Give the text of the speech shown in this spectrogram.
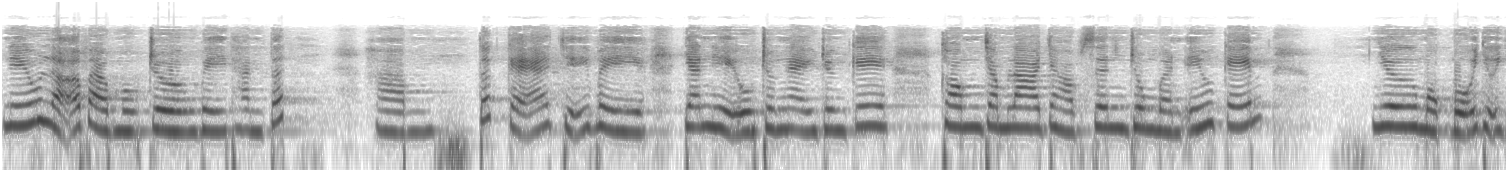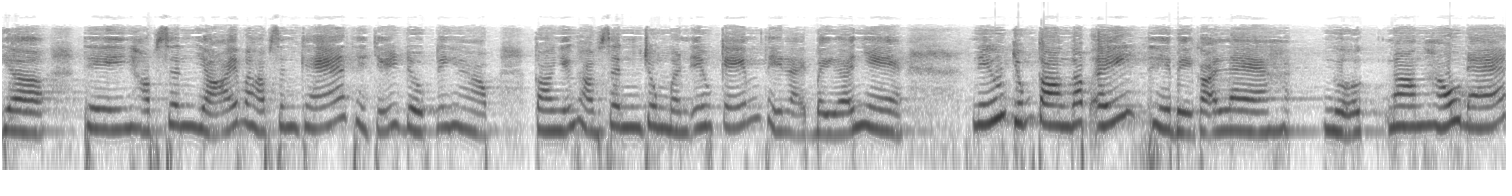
nếu lỡ vào một trường vì thành tích à, tất cả chỉ vì danh hiệu trường này trường kia không chăm lo cho học sinh trung bình yếu kém như một buổi dự giờ, thì học sinh giỏi và học sinh khá thì chỉ được đi học. Còn những học sinh trung bình yếu kém thì lại bị ở nhà. Nếu chúng con góp ý thì bị gọi là ngược non hấu đá.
